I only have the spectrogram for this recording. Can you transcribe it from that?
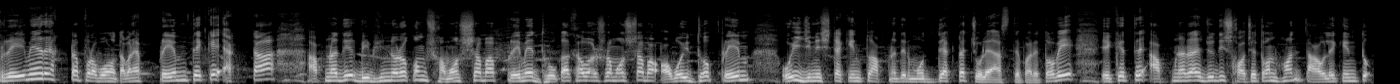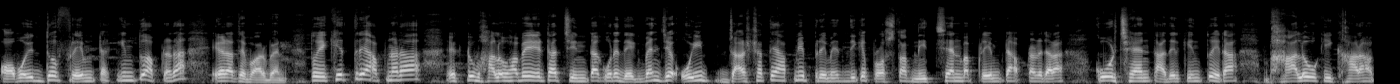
প্রেমের একটা প্রবণতা মানে প্রেম থেকে একটা আপনাদের বিভিন্ন রকম সমস্যা বা প্রেমে ধোকা খাওয়ার সমস্যা বা অবৈধ প্রেম, ওই জিনিসটা কিন্তু আপনাদের মধ্যে একটা চলে আসতে পারে। তবে এক্ষেত্রে আপনারা যদি সচেতন হন, তাহলে কিন্তু অবৈধ প্রেমটা কিন্তু আপনারা এড়াতে পারবেন। তো এক্ষেত্রে আপনারা একটু ভালোভাবে এটা চিন্তা করে দেখবেন যে, ওই যার সাথে আপনি প্রেমের দিকে প্রস্তাব নিচ্ছেন বা প্রেমটা আপনারা যারা করছেন, তাদের কিন্তু এটা ভালো কি খারাপ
